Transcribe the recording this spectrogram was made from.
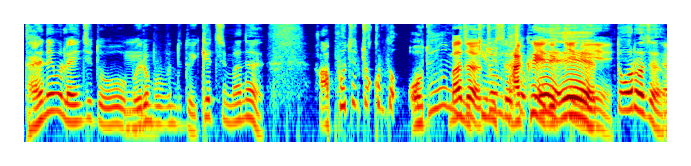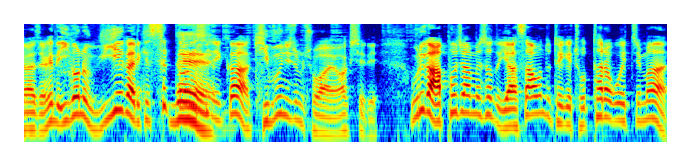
dynamic range도 음. 뭐 이런 부분들도 있겠지만은 Apogee는 조금 더 어두운 맞아요. 느낌이 좀 있어요. dark해 예, 느낌이. 예, 떨어져요. 네, 맞아요. 근데 이거는 위에가 이렇게 슥 떠 네. 있으니까 기분이 좀 좋아요, 확실히. 우리가 Apogee 하면서도 야 사운드 되게 좋다라고 했지만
